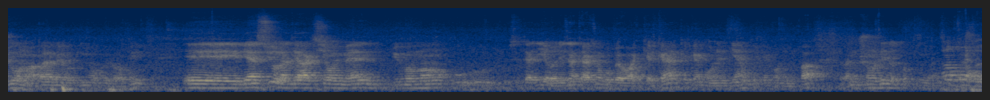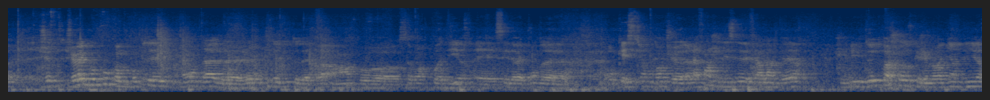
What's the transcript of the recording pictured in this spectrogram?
jour, on n'aura pas la même opinion qu'aujourd'hui. Et bien sûr, l'interaction humaine du moment où, c'est-à-dire les interactions qu'on peut avoir avec quelqu'un, quelqu'un qu'on aime bien, quelqu'un qu'on n'aime pas, va nous changer notre opinion. Alors, je, vais beaucoup, comme beaucoup de monde j'ai beaucoup de doutes au départ hein, pour savoir quoi dire et essayer de répondre aux questions. Donc, à la fin, j'ai décidé de faire l'inverse J'oublie deux, trois choses que j'aimerais bien dire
